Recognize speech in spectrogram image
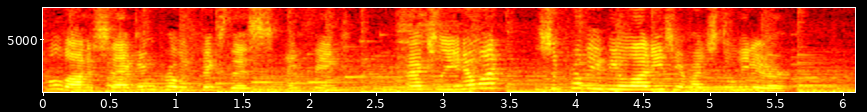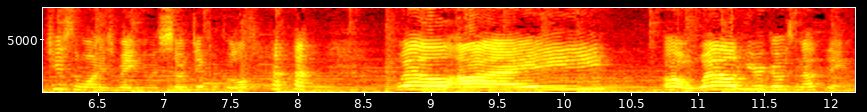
Hold on a sec. I can probably fix this. I think. Actually, you know what? This would probably be a lot easier if I just deleted her. She's the one who's making this so difficult. well, I. Oh well, here goes nothing.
